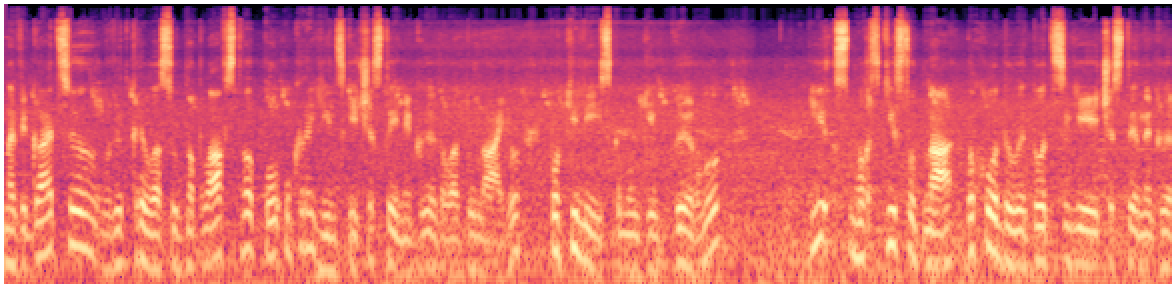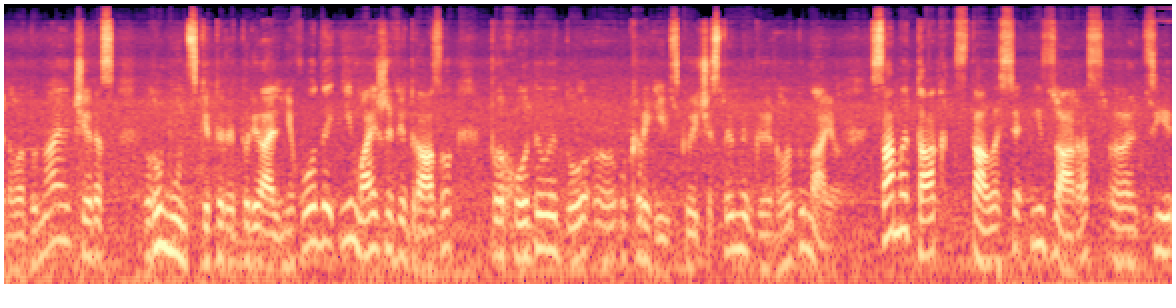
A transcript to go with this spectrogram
навігацію, відкрила судноплавство по українській частині гирла Дунаю, по кілійському гирлу. І морські судна доходили до цієї частини гирла Дунаю через румунські територіальні води і майже відразу проходили до е, української частини гирла Дунаю. Саме так сталося і зараз. Е, Ці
